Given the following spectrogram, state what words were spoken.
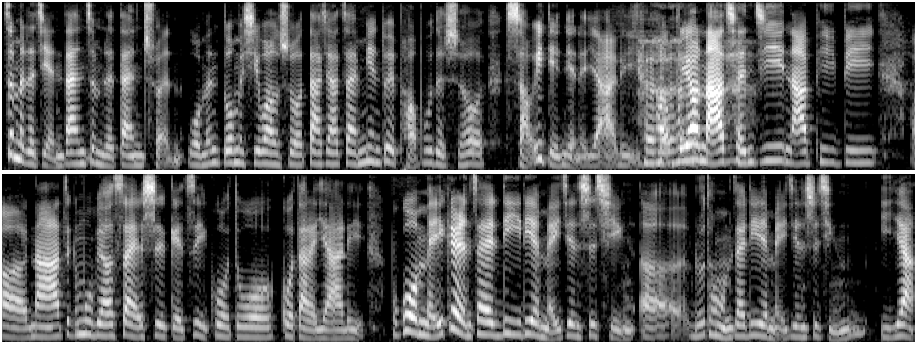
这么的简单，这么的单纯，我们多么希望说，大家在面对跑步的时候，少一点点的压力，不要拿成绩、拿 PB。呃，拿这个目标赛事给自己过多过大的压力。不过每一个人在历练每一件事情，呃，如同我们在历练每一件事情一样，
